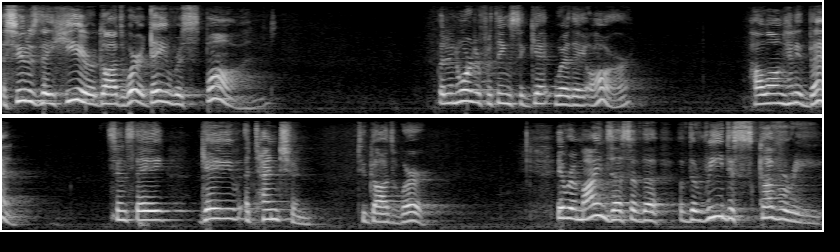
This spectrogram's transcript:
As soon as they hear God's word, they respond. But in order for things to get where they are, how long had it been since they gave attention to God's Word? It reminds us of the, of the rediscovery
